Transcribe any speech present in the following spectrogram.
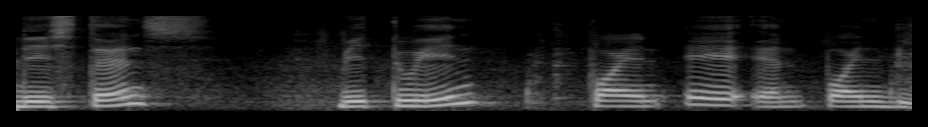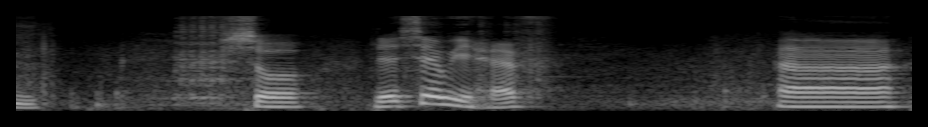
distance between point A and point B. So let's say we have uh,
